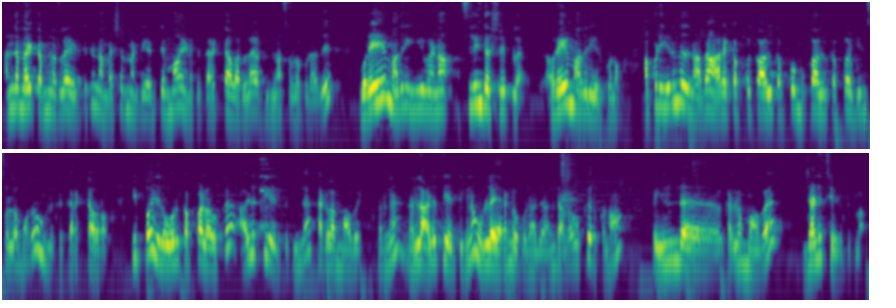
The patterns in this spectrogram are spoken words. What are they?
அந்த மாதிரி டம்ளர்லாம் எடுத்துகிட்டு நான் மெஷர்மெண்ட் எடுத்தேம்மா எனக்கு கரெக்டாக வரல அப்படின்லாம் சொல்லக்கூடாது. ஒரே மாதிரி ஈவனாக சிலிண்டர் ஷேப்பில் ஒரே மாதிரி இருக்கணும். அப்படி இருந்ததுனா தான் அரை கப்பு கால் கப்பு முக்கால் கப்பு அப்படின்னு சொல்லும் போது உங்களுக்கு கரெக்டாக வரும். இப்போ இதில் ஒரு கப் அளவுக்கு அழுத்தி எடுத்துக்கோங்க கடலை மாவு. பாருங்க நல்லா அழுத்தி எடுத்திங்கன்னா உள்ளே இறங்கக்கூடாது. அந்த அளவுக்கு இருக்கணும். இப்போ இந்த கடலை மாவை ஜலிச்சு எடுத்துக்கலாம்.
